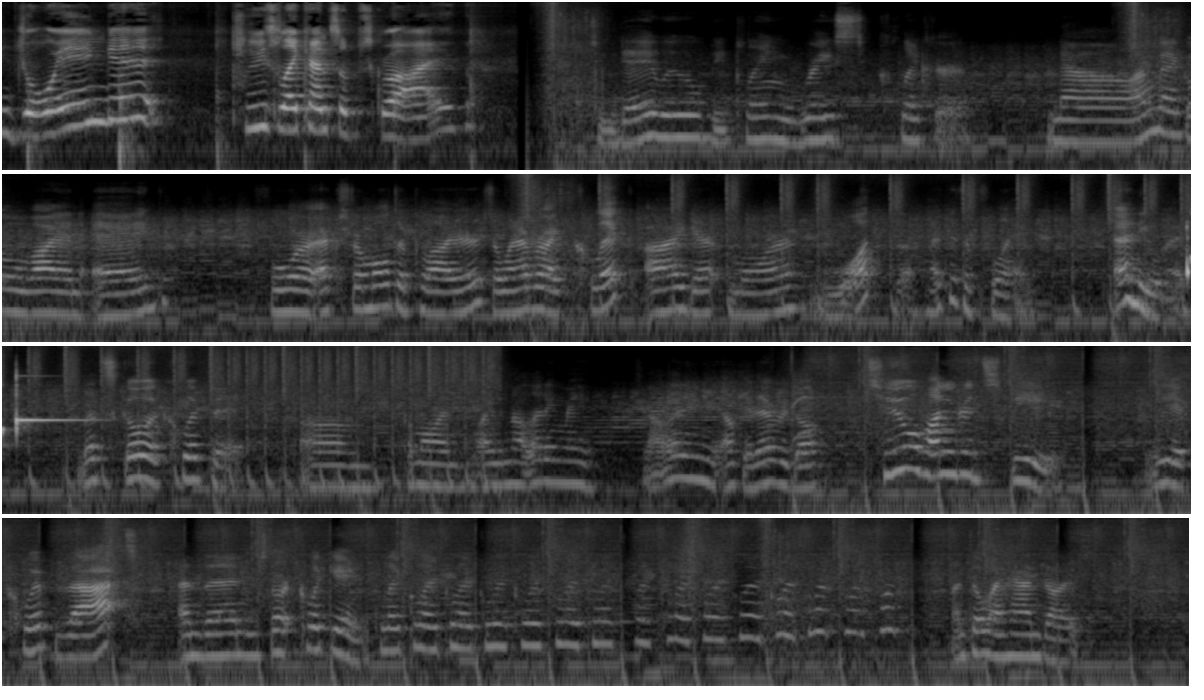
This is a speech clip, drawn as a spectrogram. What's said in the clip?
enjoying it, please like and subscribe. Today we will be playing Race Clicker. Now I'm gonna go buy an egg for extra multiplier. So whenever I click, I get more. What the heck is a flame? Anyway, let's go equip it. Um, come on, why are you not letting me? It's not letting me. Okay, there we go. 200 speed. We equip that, and then we start clicking. Click, click, click, click, click, click, click, click, click, click, click, click, click, click, click, until my hand dies.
